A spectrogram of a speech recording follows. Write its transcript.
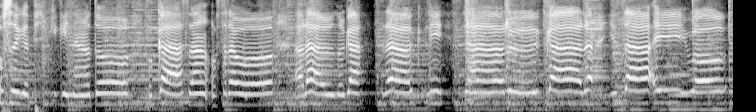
おすぐピキになるとお母さんお皿を洗うのが楽になるから野菜を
